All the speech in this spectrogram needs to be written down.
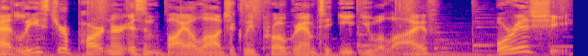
At least your partner isn't biologically programmed to eat you alive, or is she?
